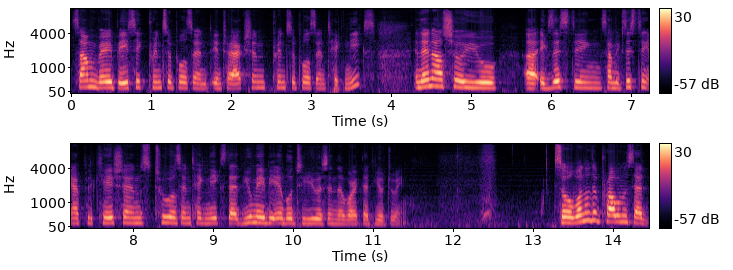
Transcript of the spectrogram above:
some very basic principles and interaction principles and techniques, and then I'll show you uh, existing some existing applications, tools, and techniques that you may be able to use in the work that you're doing. So one of the problems that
